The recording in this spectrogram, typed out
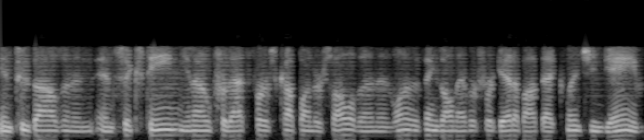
in 2016, you know, for that first cup under Sullivan. And one of the things I'll never forget about that clinching game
